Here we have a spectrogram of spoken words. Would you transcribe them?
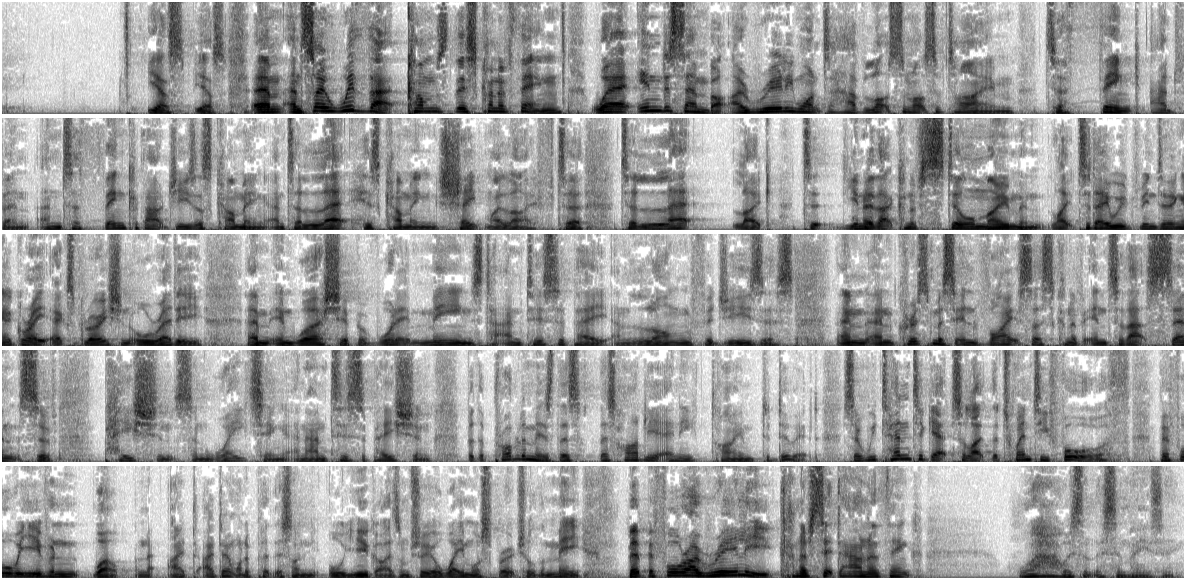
Yes, yes. Um, and so with that comes this kind of thing where in December I really want to have lots and lots of time to think Advent and to think about Jesus coming and to let his coming shape my life, to, to let like to you know that kind of still moment. Like today we've been doing a great exploration already um, in worship of what it means to anticipate and long for jesus. And and christmas invites us kind of into that sense of patience and waiting and anticipation. But the problem is there's there's hardly any time to do it. So we tend to get to like the 24th before we even well I, I don't want to put this on all you guys. I'm sure you're way more spiritual than me. But before i really kind of sit down and think wow, isn't this amazing?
